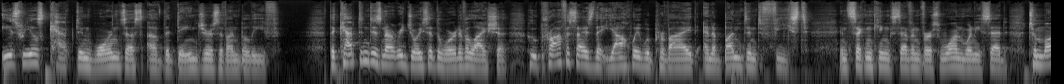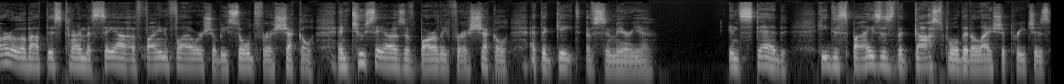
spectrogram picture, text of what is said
Israel's captain warns us of the dangers of unbelief. The captain does not rejoice at the word of Elisha, who prophesies that Yahweh would provide an abundant feast. In 2 Kings 7, verse 1, when he said, Tomorrow about this time a seah of fine flour shall be sold for a shekel, and two seahs of barley for a shekel at the gate of Samaria. Instead, he despises the gospel that Elisha preaches,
